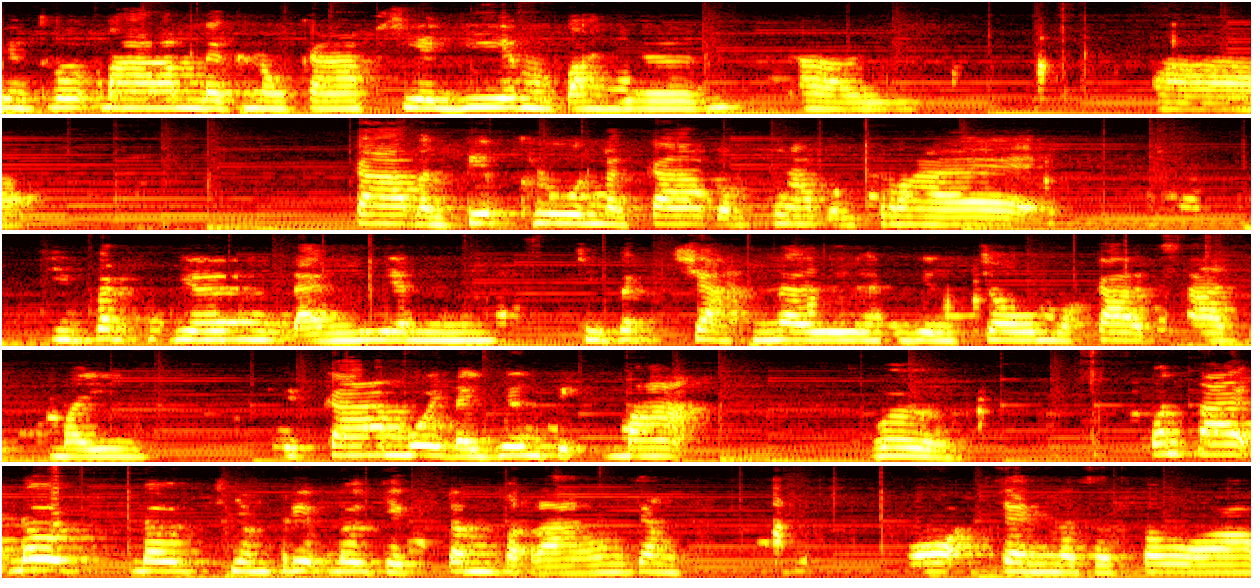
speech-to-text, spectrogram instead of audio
យើងធ្វើបាននៅក្នុងការព្យាយាមរបស់យើងហើយអឺ ការបន្ទាបខ្លួននិងការបំផ្លាស់បំប្រែជីវិតយើងដែលមានជីវិតចាស់នៅយើងចូលមកកើតសារជាថ្មីជាការមួយដែលយើងពិបាកធ្វើប៉ុន្តែដូចដូចខ្ញុំប្រៀបដូចជាខ្ទឹមបារាំងអញ្ចឹងបកចេញមកសតប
